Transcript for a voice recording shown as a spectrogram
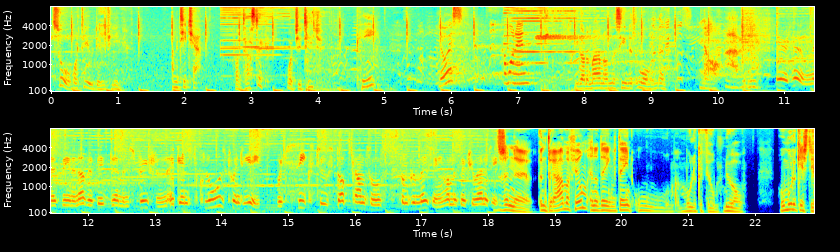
So, what do you do, Jean? I'm a teacher. Fantastic. What do you teach? P. Lois? Come on in. You got a man on the scene at the moment then? No, I haven't. No. Here at home, there's been another big demonstration against Clause 28, which seeks to stop councils from promoting homosexuality. Het is een, uh, een dramafilm en dan denk ik meteen, oeh, een moeilijke film, nu al. Hoe moeilijk is die?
